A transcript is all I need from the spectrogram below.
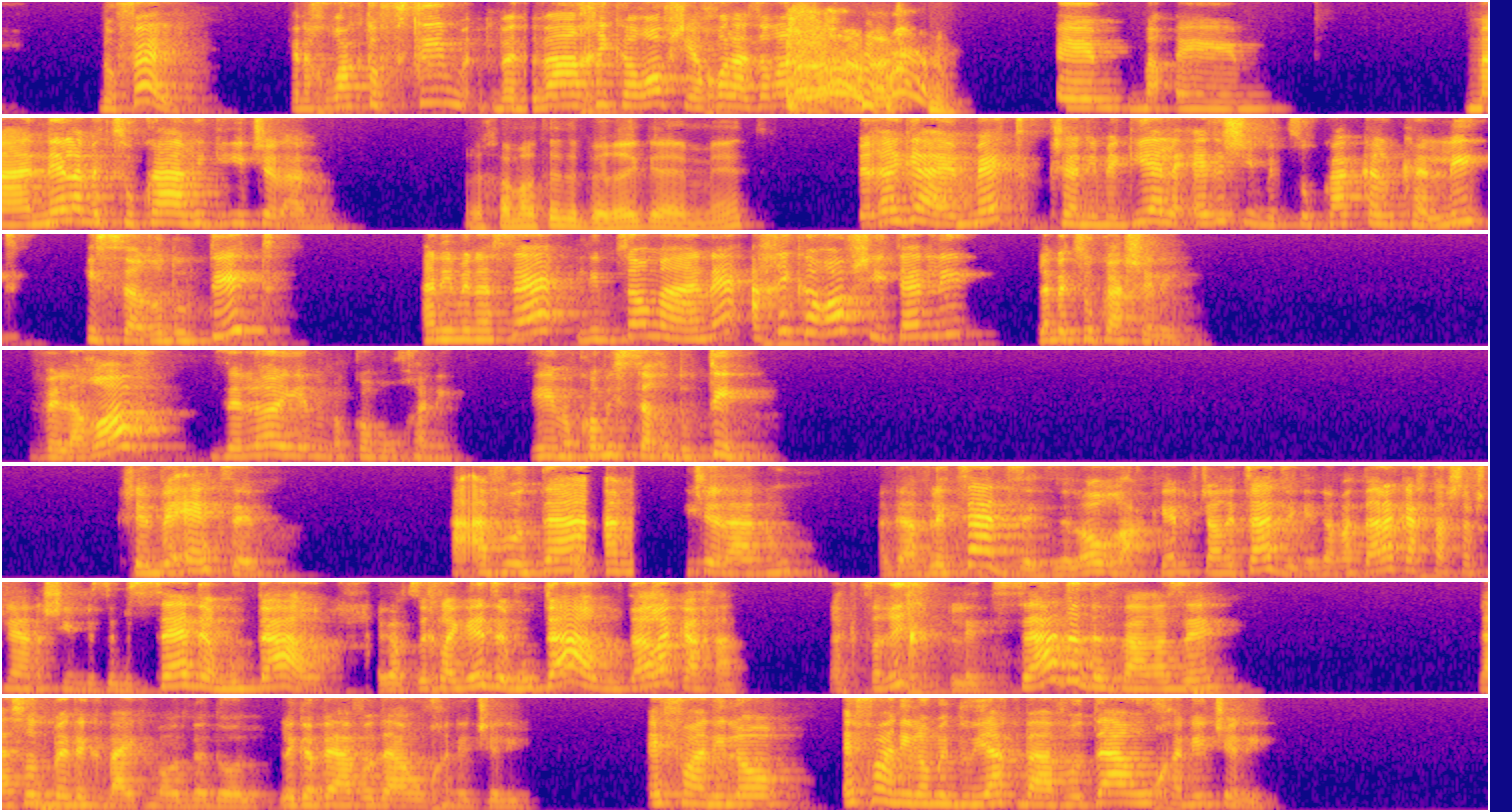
נופל, כי אנחנו רק תופסים בדבר הכי קרוב שיכול לעזור לנו מענה למצוקה הרגעית שלנו. איך אמרת את זה? ברגע האמת? ברגע האמת, כשאני מגיע לאיזושהי מצוקה כלכלית הישרדותית, אני מנסה למצוא מענה הכי קרוב שייתן לי למצוקה שלי. ולרוב זה לא יהיה במקום רוחני, זה יהיה במקום הישרדותי. כשבעצם העבודה האמיתית שלנו אגב, לצד זה, זה לא רק, כן? אפשר לצד זה, כי גם אתה לקחת עכשיו שני אנשים, וזה בסדר, מותר. אגב, צריך להגיד את זה, מותר, מותר לקחת. רק צריך לצד הדבר הזה לעשות בדק בית מאוד גדול לגבי העבודה הרוחנית שלי. איפה אני לא, איפה אני לא מדויק בעבודה הרוחנית שלי.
